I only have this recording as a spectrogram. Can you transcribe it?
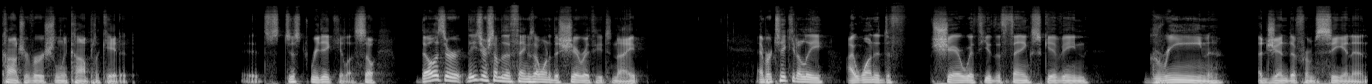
controversial and complicated. It's just ridiculous. So those are these are some of the things I wanted to share with you tonight. And particularly, I wanted to f- share with you the Thanksgiving green agenda from CNN.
